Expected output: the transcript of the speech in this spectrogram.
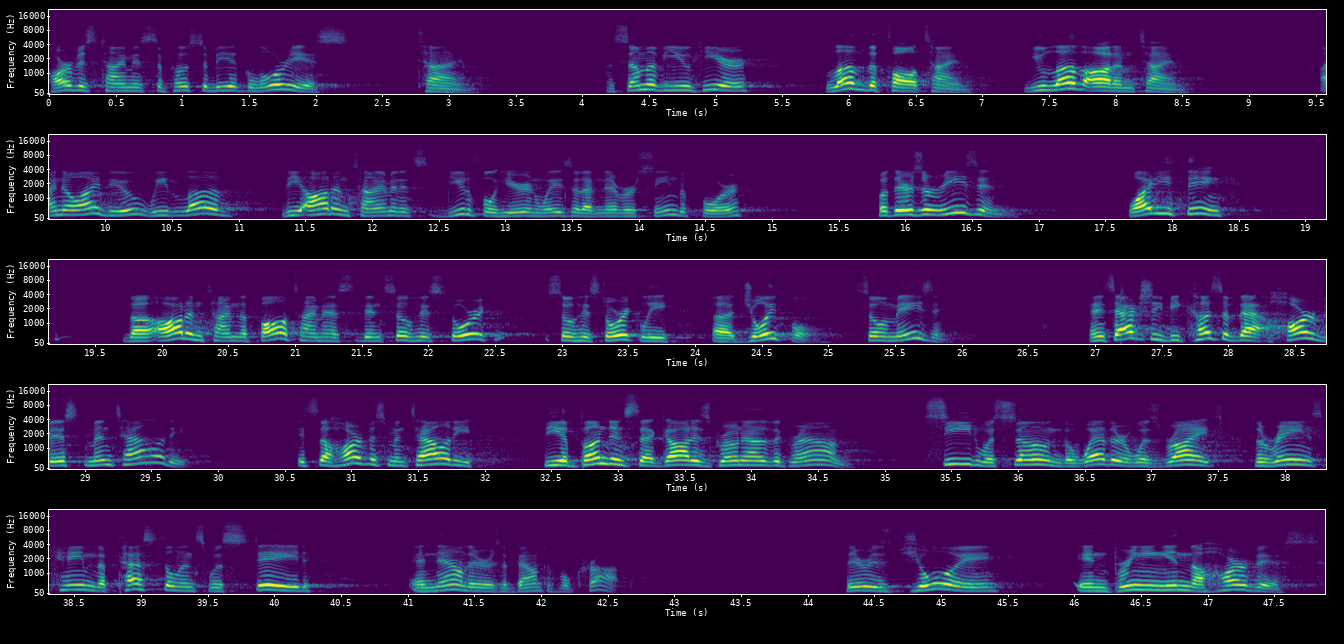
Harvest time is supposed to be a glorious time. Some of you here love the fall time. You love autumn time. I know I do. We love the autumn time, and it's beautiful here in ways that I've never seen before. But there's a reason. Why do you think the autumn time, the fall time, has been so historic, so historically uh, joyful, so amazing? And it's actually because of that harvest mentality. It's the harvest mentality, the abundance that God has grown out of the ground. Seed was sown, the weather was right, the rains came, the pestilence was stayed, and now there is a bountiful crop. There is joy in bringing in the harvest,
